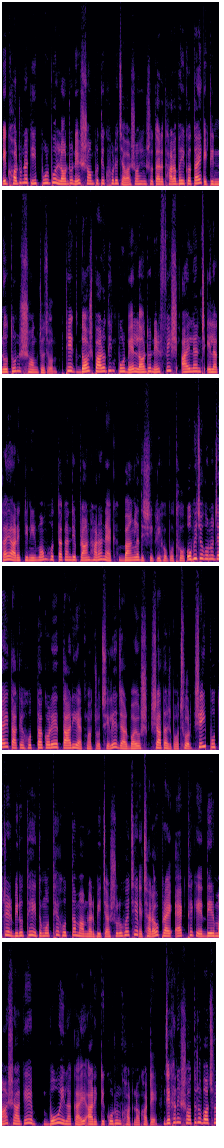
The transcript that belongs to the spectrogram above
এই ঘটনাটি পূর্ব লন্ডনের সম্প্রতি ঘটে যাওয়া সহিংসতার ধারাবাহিকতায় একটি নতুন সংযোজন। ঠিক দশ বারো দিন পূর্বে লন্ডনের ফিশ আইল্যান্ড এলাকায় আরেকটি নির্মম হত্যাকাণ্ডে প্রাণ হারান এক বাংলাদেশি গৃহবধূ। অভিযোগ অনুযায়ী তাকে হত্যা করে তারই একমাত্র ছেলে, যার বয়স সাতাশ বছর। সেই পুত্রের বিরুদ্ধে ইতোমধ্যে হত্যা মামলার বিচার শুরু হয়েছে। এছাড়াও প্রায় এক থেকে দেড় মাস আগে বো এলাকায় আরেকটি করুণ ঘটনা ঘটে, যেখানে সতেরো বছর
